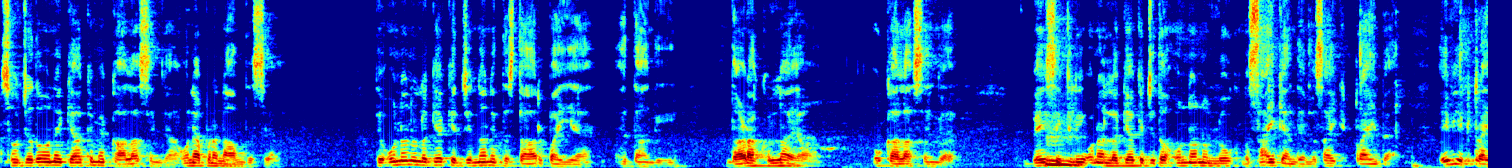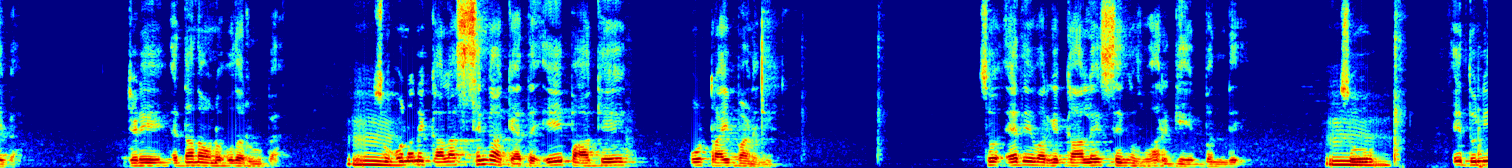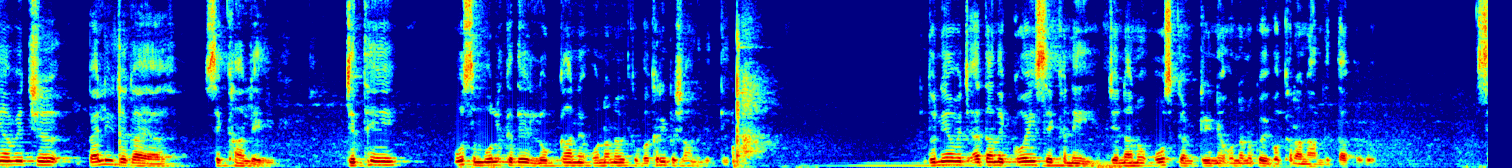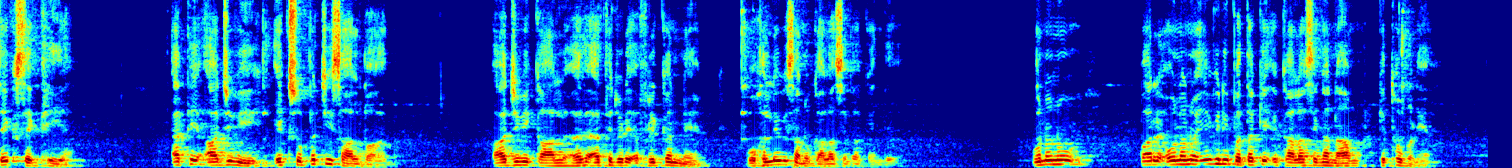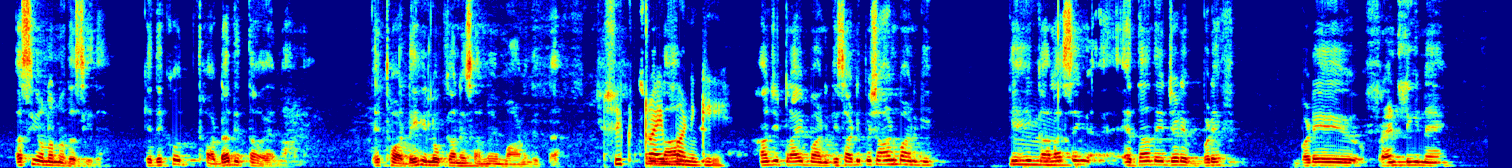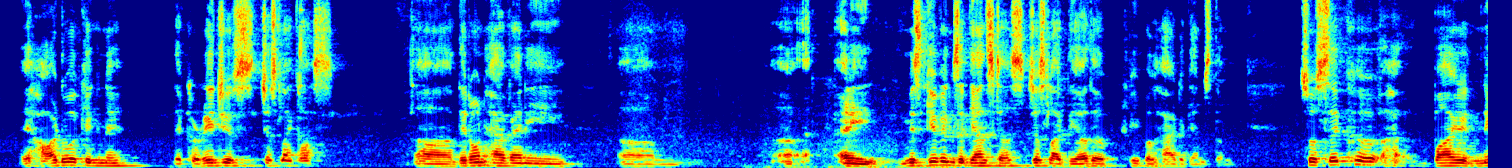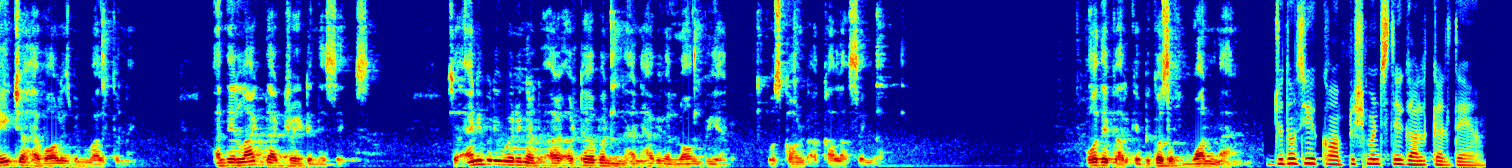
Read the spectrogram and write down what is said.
so ਜਦੋਂ ਉਹਨੇ ਕਿਹਾ ਕਿ ਮੈਂ ਕਾਲਾ ਸਿੰਘ ਆ ਉਹਨੇ ਆਪਣਾ ਨਾਮ ਦੱਸਿਆ। ਤੇ ਉਹਨਾਂ ਨੂੰ ਲੱਗਿਆ ਕਿ ਜਿਨ੍ਹਾਂ ਨੇ ਦਸਤਾਰ ਪਾਈ ਹੈ ਇਦਾਂ ਦੀ ਦਾੜਾ ਖੁੱਲਾ ਆ ਉਹ ਕਾਲਾ ਸਿੰਘ ਹੈ। ਬੇਸਿਕਲੀ ਉਹਨਾਂ ਲੱਗਿਆ ਕਿ ਜਦੋਂ ਉਹਨਾਂ ਨੂੰ ਲੋਕ ਮਸਾਈ ਕਹਿੰਦੇ ਮਸਾਈ ਇੱਕ ਟ੍ਰਾਈਬ ਹੈ। ਇਹ ਵੀ ਇੱਕ ਟ੍ਰਾਈਬ ਹੈ। ਜਿਹੜੇ ਇਦਾਂ ਦਾ ਉਹਦਾ ਰੂਪ ਹੈ। ਸੋ ਉਹਨਾਂ ਨੇ ਕਾਲਾ ਸਿੰਘਾ ਕਹਤੇ ਇਹ ਪਾ ਕੇ ਉਹ ਟ੍ਰਾਈਬ ਬਣ ਗਈ। ਸੋ ਇਹਦੇ ਵਰਗੇ ਕਾਲੇ ਸਿੰਘ ਵਰਗੇ ਬੰਦੇ। ਸੋ ਇਹ ਦੁਨੀਆ ਵਿੱਚ ਪਹਿਲੀ ਜਗ੍ਹਾ ਆ ਸਿੱਖਾਂ ਲਈ, ਜਿੱਥੇ ਉਸ ਮੁਲਕ ਦੇ ਲੋਕਾਂ ਨੇ ਉਹਨਾਂ ਨੂੰ ਇੱਕ ਵੱਖਰੀ ਪਛਾਣ ਦਿੱਤੀ। ਦੁਨੀਆ ਵਿੱਚ ਐਦਾਂ ਦੇ ਕੋਈ ਸਿੱਖ ਨਹੀਂ, ਜਿਨ੍ਹਾਂ ਨੂੰ ਉਸ ਕੰਟਰੀ ਨੇ ਉਹਨਾਂ ਨੂੰ ਕੋਈ ਵੱਖਰਾ ਨਾਮ ਦਿੱਤਾ ਹੋਵੇ। ਸਿੱਖ ਸਿੱਖ ਹੀ ਆ। ਇੱਥੇ ਅੱਜ ਵੀ 125 ਸਾਲ ਬਾਅਦ, ਅੱਜ ਵੀ ਕਾਲ ਇ- ਇੱਥੇ ਜਿਹੜੇ ਅਫਰੀਕਨ ਨੇ, ਉਹ ਹੱਲੇ ਵੀ ਸਾਨੂੰ ਕਾਲਾ ਸਿੰਘਾ ਕਹਿੰਦੇ ਆ। ਉਹਨਾਂ ਨੂੰ ਪਰ ਉਹਨਾਂ ਨੂੰ ਇਹ ਵੀ ਨਹੀਂ ਪਤਾ ਕਿ ਕਾਲਾ ਸਿੰਘਾ ਨਾਮ ਕਿੱਥੋਂ ਬਣਿਆ। ਅਸੀਂ ਉਹਨਾਂ ਨੂੰ ਦੱਸੀਦਾ ਕਿ ਦੇਖੋ ਤੁਹਾਡਾ ਦਿੱਤਾ ਹੋਇਆ ਨਾਮ ਹੈ। ਇਹ ਤੁਹਾਡੇ ਹੀ ਲੋਕਾਂ ਨੇ ਸਾਨੂੰ ਇਹ ਮਾਣ ਦਿੱਤਾ। ਸੋ ਇੱਕ ਟ੍ਰਾਈਬ ਬਣ ਗਈ ਹਾਂਜੀ ਟ੍ਰਾਈਬ ਬਣ ਗਈ ਸਾਡੀ ਪਛਾਣ ਬਣ ਗਈ ਕਿ ਇਹ ਕਾਲਾ ਸਿੰਘ ਇਦਾਂ ਦੇ ਜਿਹੜੇ ਬੜੇ ਬੜੇ ਫ੍ਰੈਂਡਲੀ ਨੇ ਇਹ ਹਾਰਡ ਵਰਕਿੰਗ ਨੇ ਦੇ just like us uh, they don't have any um, uh, any misgivings against us just like the other people had against them so sikh uh, ha- by nature have always been welcoming and they like that trait in the sikhs so anybody wearing a, a, a turban and having a long beard was called a kala singha ਉਹਦੇ ਕਰਕੇ because of one man ਜਦੋਂ ਅਸੀਂ ਅਕੰਪਲਿਸ਼ਮੈਂਟਸ ਦੀ ਗੱਲ ਕਰਦੇ ਹਾਂ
